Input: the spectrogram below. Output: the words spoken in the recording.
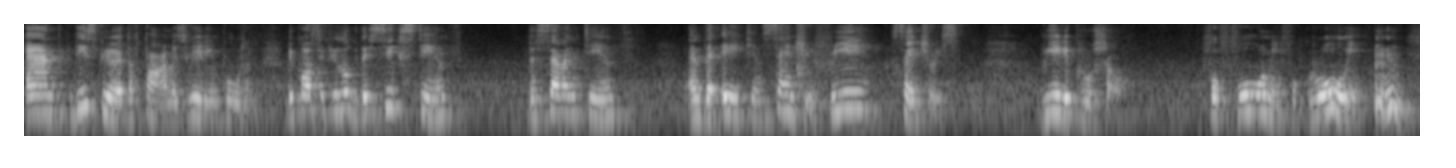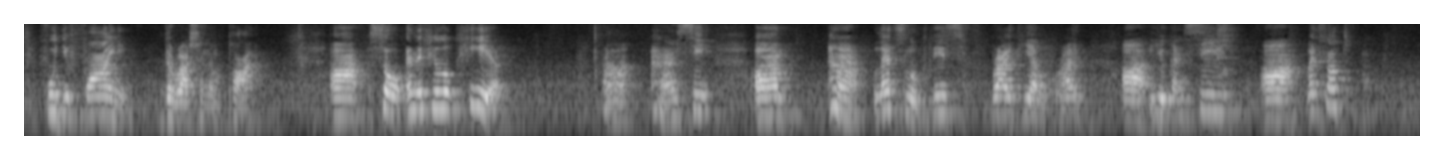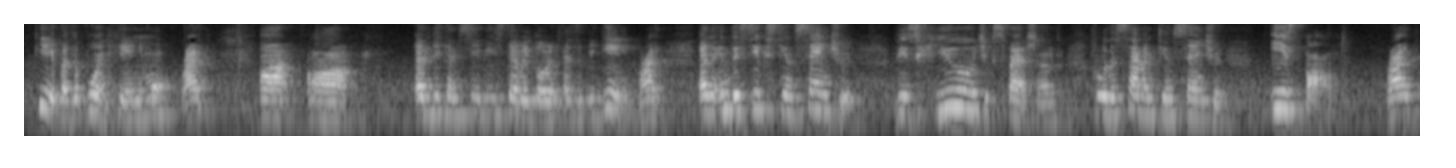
and this period of time is really important because if you look the 16th the 17th and the 18th century, three centuries, really crucial for forming, for growing, for defining the Russian Empire. Uh, so, and if you look here, uh, see, um, let's look, this bright yellow, right? Uh, you can see, uh, it's not Kiev as a point here anymore, right? Uh, uh, and we can see this territory as a beginning, right? And in the 16th century, this huge expansion through the 17th century, eastbound, right?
